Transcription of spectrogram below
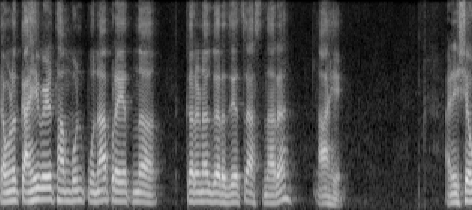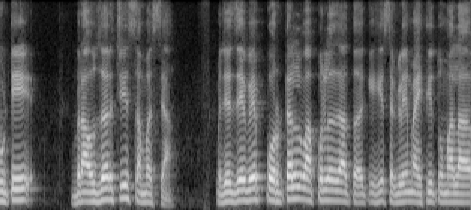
त्यामुळे काही वेळ थांबून पुन्हा प्रयत्न करणं गरजेचं असणारं आहे. आणि शेवटी ब्राउझरची समस्या म्हणजे जे वेब पोर्टल वापरलं जातं की ही सगळी माहिती तुम्हाला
